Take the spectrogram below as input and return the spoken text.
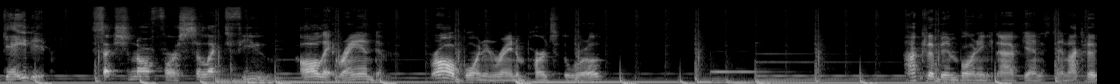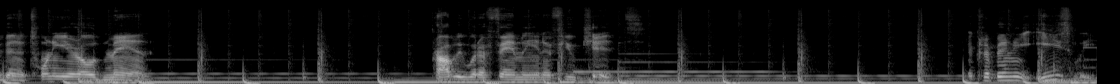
gated, sectioned off for a select few, all at random. We're all born in random parts of the world. I could have been born in Afghanistan. I could have been a 20 year old man. Probably with a family and a few kids. Could have been easily.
